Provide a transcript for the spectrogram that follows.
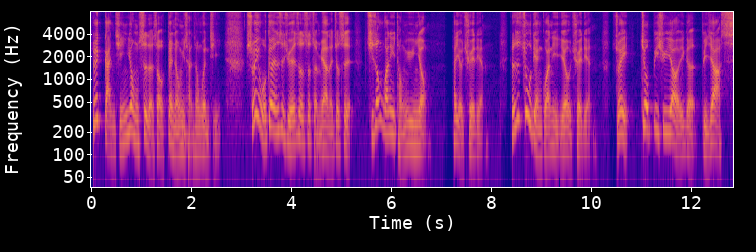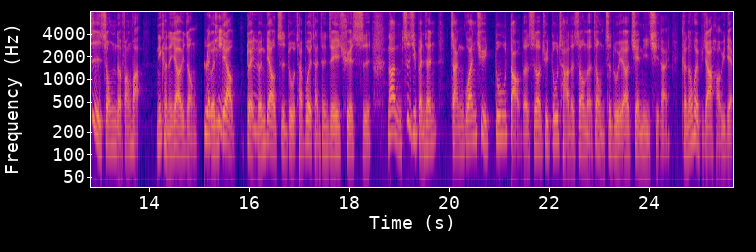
所以感情用事的时候更容易产生问题。所以我个人是觉得这是怎么样的，就是集中管理统一运用它有缺点，可是驻点管理也有缺点，所以就必须要有一个比较适中的方法，你可能要有一种轮调。对轮调制度才不会产生这些缺失。那你自己本身长官去督导的时候、去督查的时候呢，这种制度也要建立起来，可能会比较好一点。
